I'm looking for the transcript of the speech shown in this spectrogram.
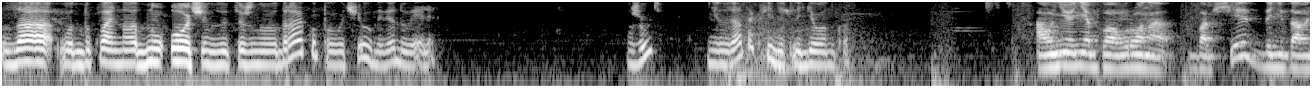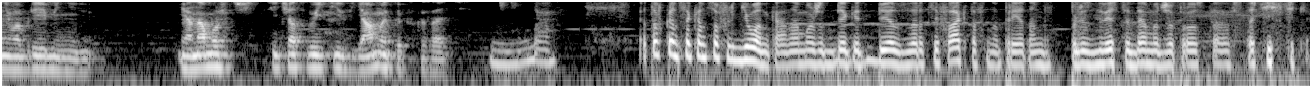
За вот буквально одну очень затяжную драку получил две дуэли. Жуть. Нельзя так видеть легионку. А у нее не было урона вообще до недавнего времени. И она может сейчас выйти из ямы, так сказать. Ну да. Это в конце концов легионка, она может бегать без артефактов, но при этом плюс 200 дэмэджа просто в статистике.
